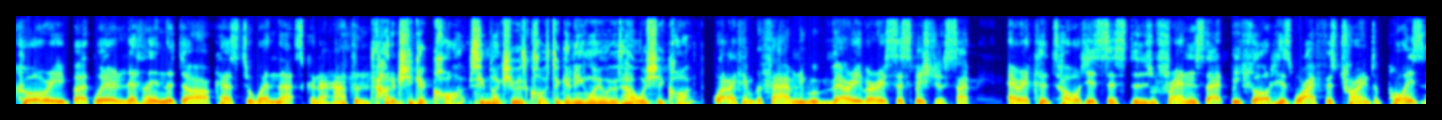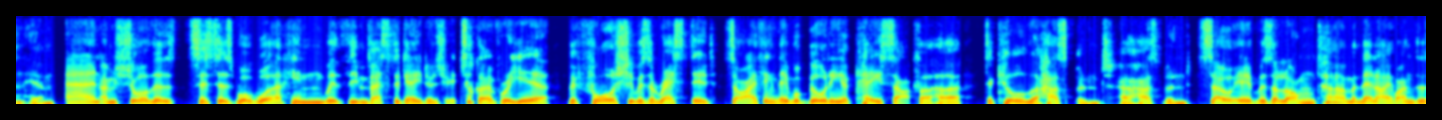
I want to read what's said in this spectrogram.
Kouri, but we're a little in the dark as to when that's going to happen. How did she get caught? Seemed like she was close to getting away with it. How was she caught? Well, I think the family were very, very suspicious. I Eric had told his sisters, and friends, that he thought his wife was trying to poison him. And I'm sure the sisters were working with the investigators. It took over a year before she was arrested. So I think they were building a case up for her to kill the husband, her husband. So it was a long term. And then I wonder,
